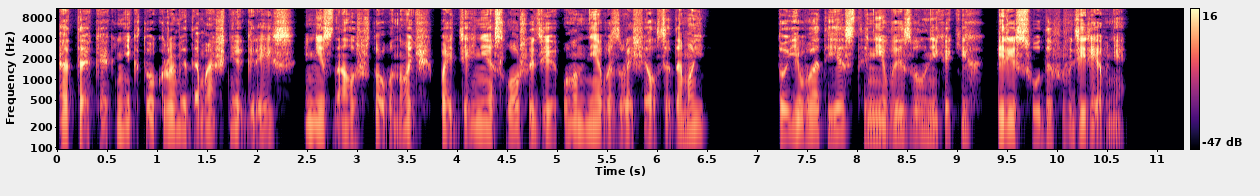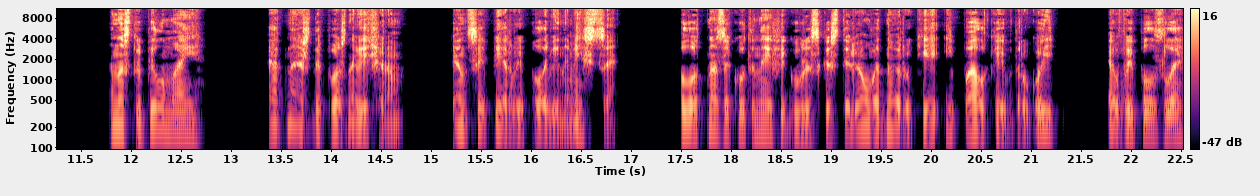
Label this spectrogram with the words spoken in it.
А так как никто, кроме домашних Грейс, не знал, что в ночь падения с лошади он не возвращался домой, то его отъезд не вызвал никаких пересудов в деревне. Наступил май. Однажды поздно вечером, конце первой половины месяца, плотно закутанная фигура с костылем в одной руке и палкой в другой выползла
